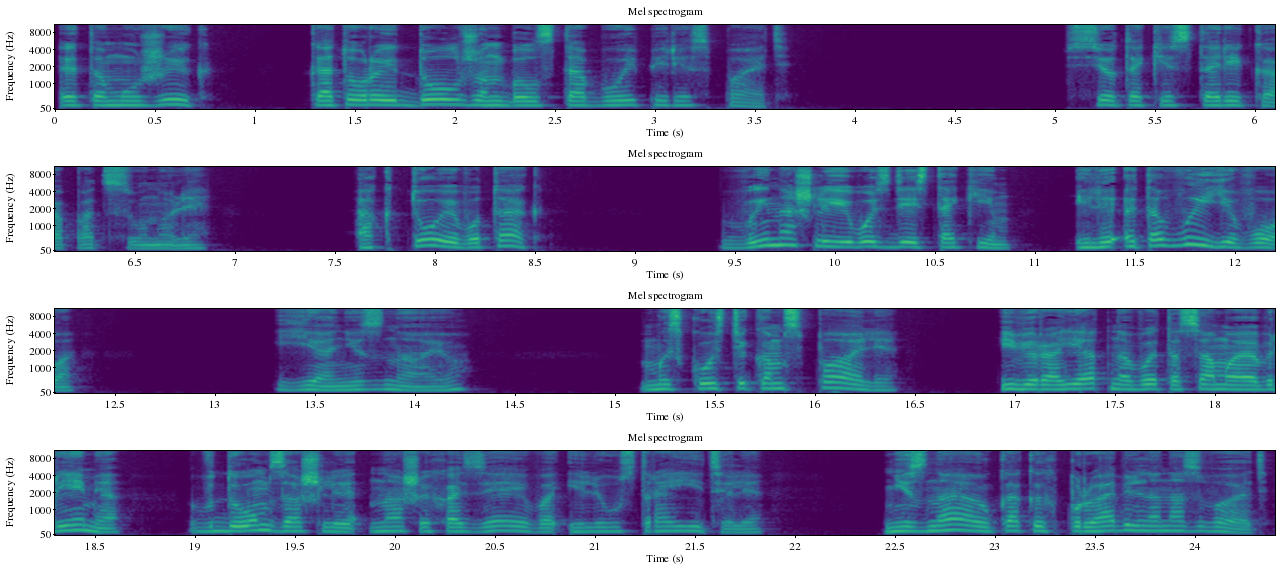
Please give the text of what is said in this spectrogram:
Это мужик, который должен был с тобой переспать все таки старика подсунули. А кто его так? Вы нашли его здесь таким? Или это вы его? Я не знаю. Мы с Костиком спали, и, вероятно, в это самое время в дом зашли наши хозяева или устроители. Не знаю, как их правильно назвать.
